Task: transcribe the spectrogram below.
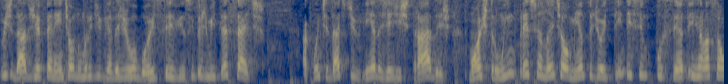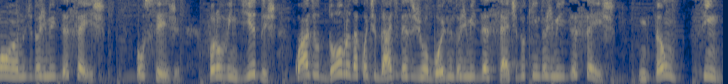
os dados referentes ao número de vendas de robôs de serviço em 2017. A quantidade de vendas registradas mostra um impressionante aumento de 85% em relação ao ano de 2016. Ou seja, foram vendidos quase o dobro da quantidade desses robôs em 2017 do que em 2016. Então, sim,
